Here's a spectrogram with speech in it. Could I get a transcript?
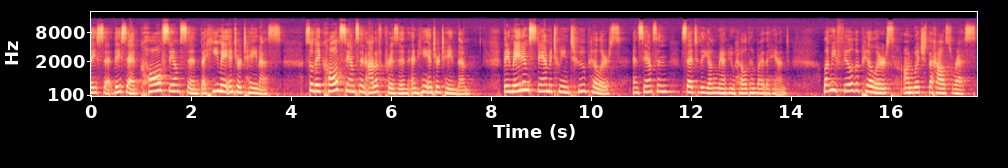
they said, they said, Call Samson that he may entertain us. So they called Samson out of prison, and he entertained them. They made him stand between two pillars. And Samson said to the young man who held him by the hand, Let me feel the pillars on which the house rests,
